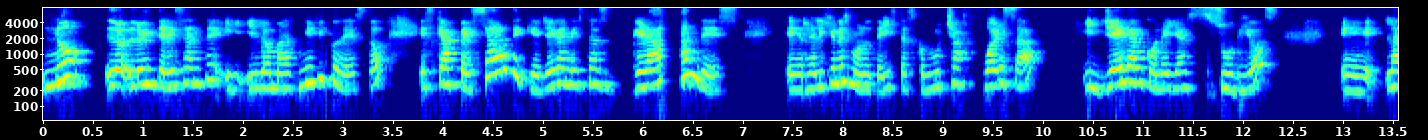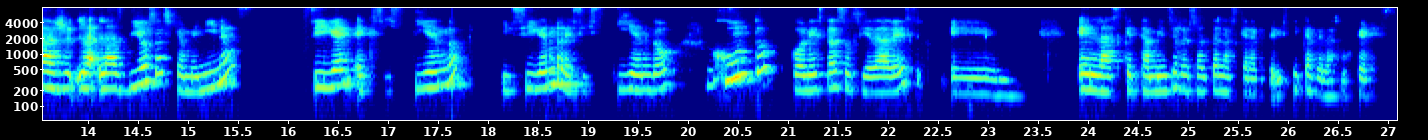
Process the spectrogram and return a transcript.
No, lo, interesante y, lo magnífico de esto es que a pesar de que llegan estas grandes eh, religiones monoteístas con mucha fuerza y llegan con ellas su Dios, eh, las, diosas femeninas siguen existiendo y siguen resistiendo junto con estas sociedades eh, en las que también se resaltan las características de las mujeres.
